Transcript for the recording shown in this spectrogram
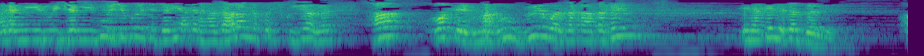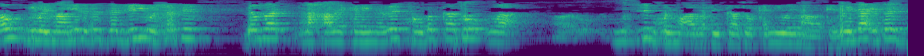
أجر نيروي جميل بو إيش بروي تجري أجر هزاران نفر سكجيا ها وقت مغروب بوي وزكاتكين إنكين لدس دربين أو نيوي مالية لدس دربين وشرطه دولة لحالة كريمة ويت توبة كاتو و مسلم خوي معرفي بكاتو كنيوي معركة وإلا إذا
